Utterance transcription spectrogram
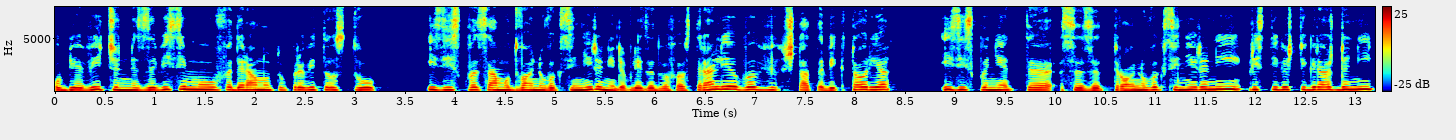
обяви, че независимо федералното правителство изисква само двойно вакцинирани да влизат в Австралия. В щата Виктория изискванията са за тройно вакцинирани пристигащи граждани,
